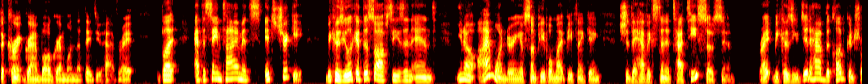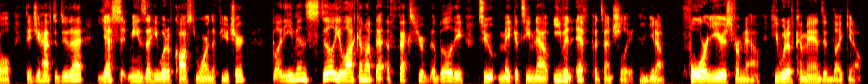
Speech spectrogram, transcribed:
the current ground ball gremlin that they do have, right? But at the same time, it's it's tricky because you look at this offseason and you know i'm wondering if some people might be thinking should they have extended tatis so soon right? Because you did have the club control. Did you have to do that? Yes it means that he would have cost more in the future but even still you lock him up that affects your ability to make a team now even if potentially you know four years from now he would have commanded like you know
